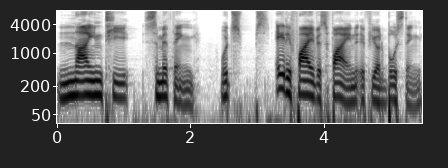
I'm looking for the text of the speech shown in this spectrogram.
90 smithing, which 85 is fine if you're boosting.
